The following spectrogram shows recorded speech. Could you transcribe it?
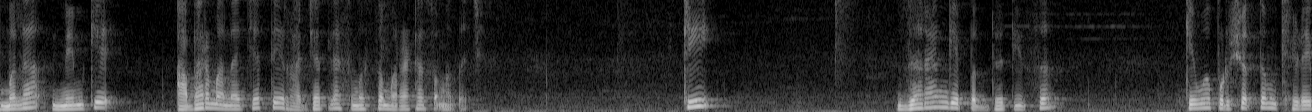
मला नेमके आभार मानायचे ते राज्यातल्या समस्त मराठा समाजाचे. की जरांगे पद्धतीचं किंवा पुरुषोत्तम खेडे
